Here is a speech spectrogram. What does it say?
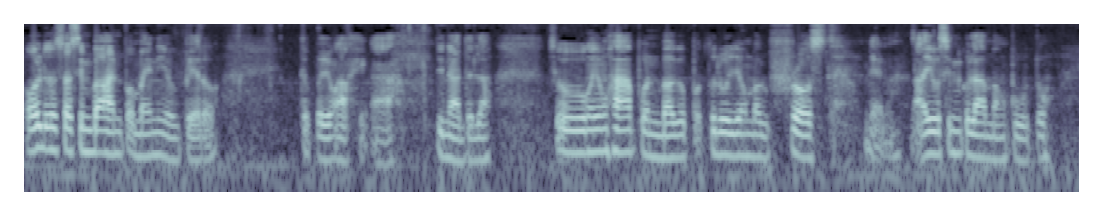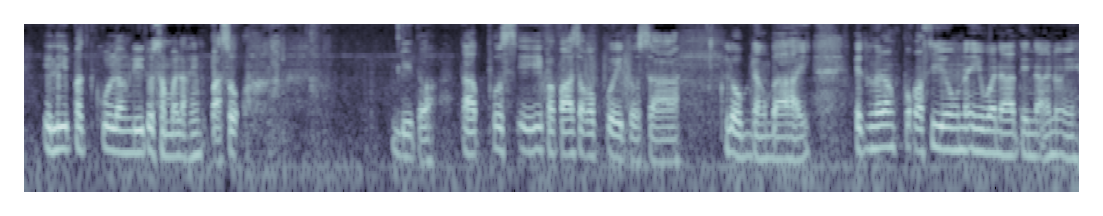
Although sa simbahan po may niyog pero ito po yung aking ah, dinadala. So ngayong hapon bago po tuluyang mag-frost, yan, ayusin ko lamang po to. Ilipat ko lang dito sa malaking paso. Dito. Tapos ipapasok ko po ito sa loob ng bahay. Ito na lang po kasi yung naiwan natin na ano eh,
